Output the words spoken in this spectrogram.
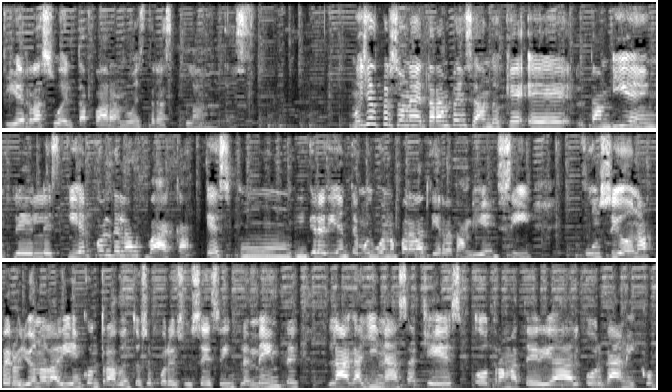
tierra suelta para nuestras plantas. Muchas personas estarán pensando que eh, también el estiércol de la vaca es un ingrediente muy bueno para la tierra también, sí, funciona, pero yo no la había encontrado, entonces por eso usé simplemente la gallinaza, que es otro material orgánico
